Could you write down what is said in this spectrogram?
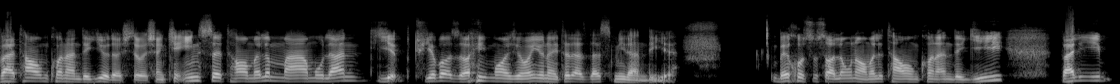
و تمام کنندگی رو داشته باشن که این سه عامل معمولا توی بازهای مهاجمای یونایتد از دست میدن دیگه. به خصوص حالا اون عامل تمام کنندگی ولی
